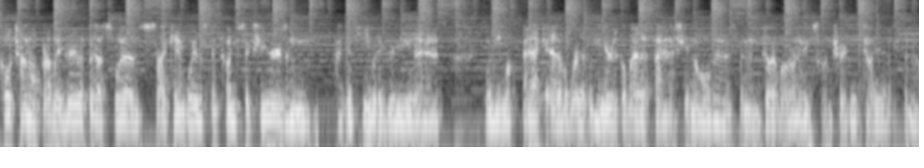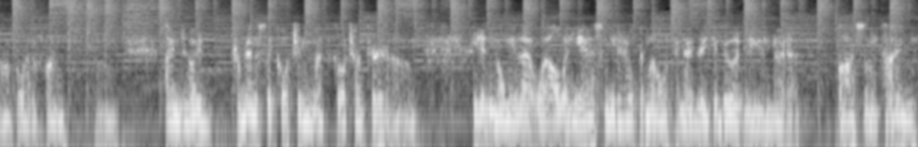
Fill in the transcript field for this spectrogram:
Coach Hunt will probably agree with this. Was I can't believe it's been 26 years, and I think he would agree that when you look back at it over the years go by that fast, you know that it's been an enjoyable ride. So I'm sure he'd tell you it's been an awful lot of fun. Um, I enjoyed tremendously coaching with Coach Hunter. Um, he didn't know me that well when he asked me to help him out, and I agreed to do it. And I had an awesome time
